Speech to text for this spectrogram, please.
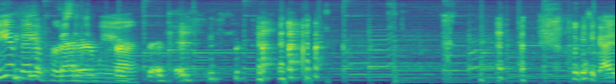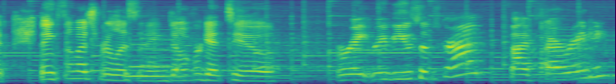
Be a better person than we are. Okay, guys. Thanks so much for listening. Don't forget to Rate, review, subscribe. Five star rating.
